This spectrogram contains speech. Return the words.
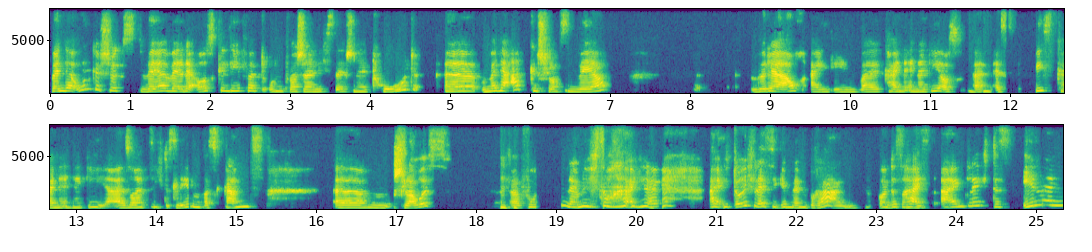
wenn der ungeschützt wäre, wäre der ausgeliefert und wahrscheinlich sehr schnell tot. Äh, und wenn er abgeschlossen wäre, würde er auch eingehen, weil keine Energie aus, äh, mhm. es fließt keine Energie. Also hat sich das Leben was ganz ähm, Schlaues erfunden, nämlich so eine eine durchlässige Membran. Und das mhm. heißt eigentlich, das Innen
